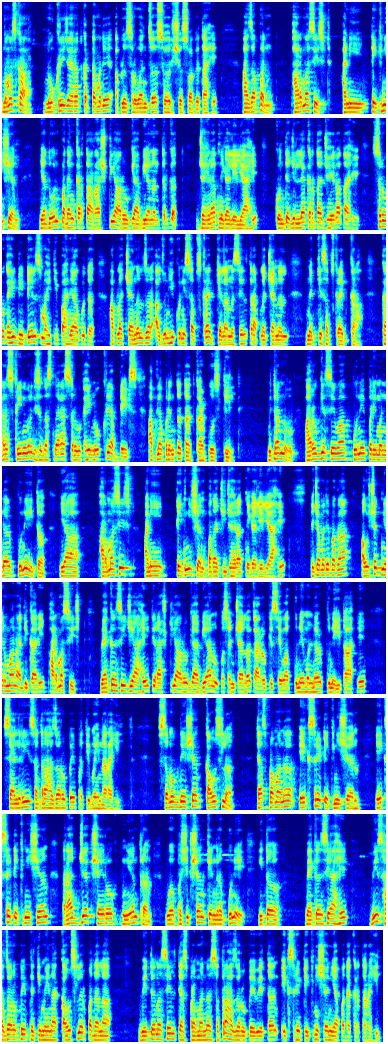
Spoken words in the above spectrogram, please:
नमस्कार. नोकरी जाहिरात कट्टामध्ये आपलं सर्वांचं सहर्ष स्वागत आहे. आज आपण फार्मासिस्ट आणि टेक्निशियन या दोन पदांकरता राष्ट्रीय आरोग्य अभियान अंतर्गत जाहिरात निघालेली आहे. कोणत्या जिल्ह्याकरता जाहिरात आहे? सर्व काही डिटेल्स माहिती पाहण्या अगोदर आपला चॅनल जर अजूनही कोणी सबस्क्राईब केला नसेल तर आपला चॅनल नक्की सबस्क्राईब करा. कारण स्क्रीनवर दिसत असणाऱ्या सर्व काही नोकरी अपडेट्स आपल्यापर्यंत तात्काळ पोहोचतील. मित्रांनो आरोग्य सेवा पुणे परिमंडळ पुणे इथं या फार्मासिस्ट आणि टेक्निशियन पदाची जाहिरात निघालेली आहे. त्याच्यामध्ये बघा औषध निर्माण अधिकारी फार्मासिस्ट. वॅकन्सी जी आहे ती राष्ट्रीय आरोग्य अभियान उपसंचालक आरोग्य सेवा पुणे मंडळ पुणे इथं आहे. सॅलरी सतरा हजार रुपये प्रति महिना राहील. समुपदेशक काउन्सलर त्याचप्रमाणे X ray technician X ray technician राज्य क्षयरोग नियंत्रण. व प्रशिक्षण केंद्र पुणे इथं वॅकन्सी आहे. वीस हजार रुपये प्रति महिना काउन्सलर पदाला वेतन असेल त्याचप्रमाणे सतरा हजार रुपये वेतन एक्स रे टेक्निशियन या पदाकरता राहील.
